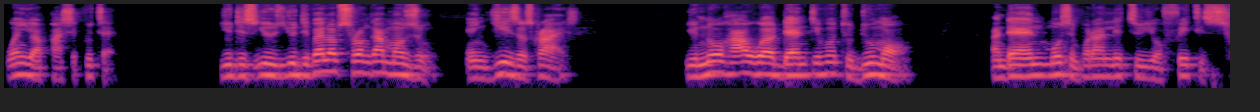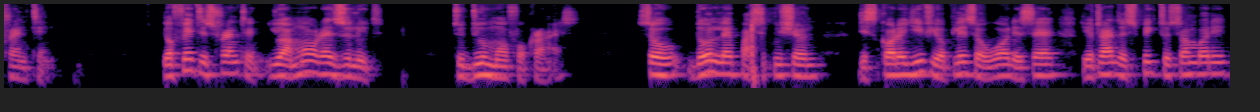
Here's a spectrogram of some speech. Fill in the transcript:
when you are persecuted. You, dis, you, you develop stronger muscle in Jesus Christ. You know how well then even to do more. And then most importantly to your faith is strengthened. Your faith is strengthened. You are more resolute to do more for Christ. So don't let persecution discourage you. If your place of work, they say you're trying to speak to somebody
